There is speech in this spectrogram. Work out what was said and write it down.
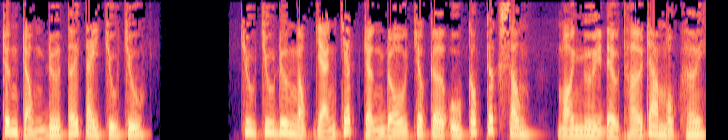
trân trọng đưa tới tay chu chu. Chu chu đưa ngọc giảng chép trận đồ cho cơ u cốc cất xong, mọi người đều thở ra một hơi.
